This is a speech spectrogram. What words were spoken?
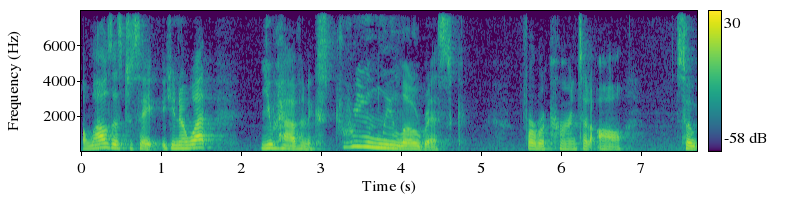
allows us to say, you know what, you have an extremely low risk for recurrence at all. So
